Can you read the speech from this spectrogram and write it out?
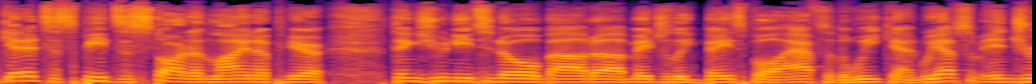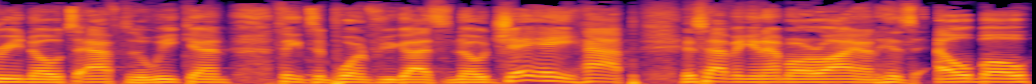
Get into speeds to start and lineup here. Things you need to know about uh, Major League Baseball after the weekend. We have some injury notes after the weekend. I think it's important for you guys to know. J.A. Happ is having an MRI on his elbow.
